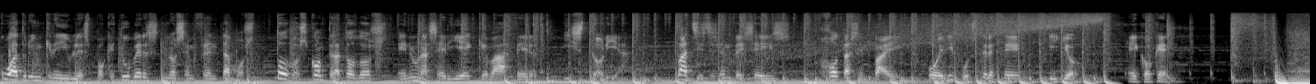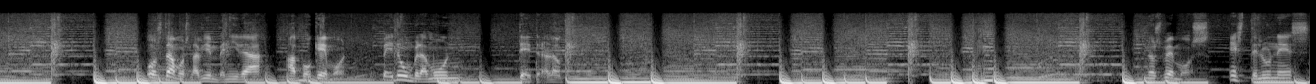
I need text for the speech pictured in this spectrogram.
cuatro increíbles Poketubers nos enfrentamos todos contra todos en una serie que va a hacer historia. Pachi66, J Senpai, Oedipus 13 y yo, Ekoken. Os damos la bienvenida a Pokémon Penumbra Moon Tetralock. Nos vemos este lunes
